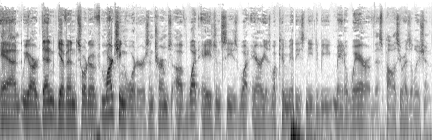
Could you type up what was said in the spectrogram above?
And we are then given sort of marching orders in terms of what agencies, what areas, what committees need to be made aware of this policy resolution.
